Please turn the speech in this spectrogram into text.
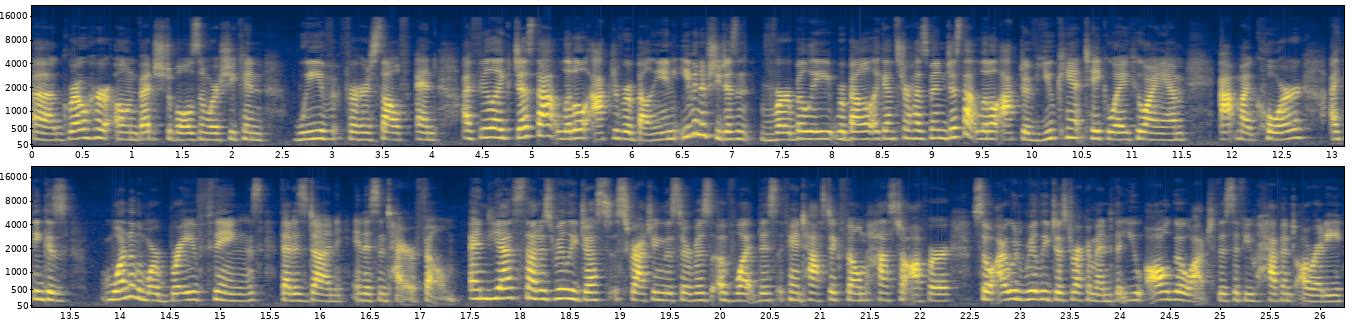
uh, grow her own vegetables and where she can weave for herself and I feel like just that little act of rebellion even if she doesn't verbally rebel against her husband just that little act of you can't take away who I am at my core I think is one of the more brave things that is done in this entire film. And yes, that is really just scratching the surface of what this fantastic film has to offer. So I would really just recommend that you all go watch this if you haven't already.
